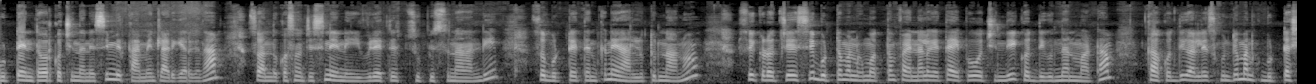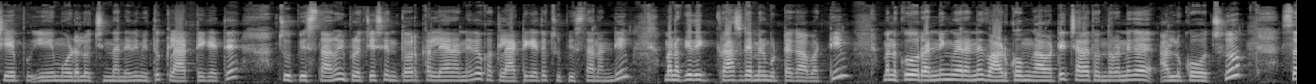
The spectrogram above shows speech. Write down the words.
బుట్ట ఎంతవరకు వచ్చిందనేసి మీరు కామెంట్లు అడిగారు కదా. సో అందుకోసం వచ్చేసి నేను ఈ వీడియో అయితే చూపిస్తున్నానండి. సో బుట్ట అయితే కనుక నేను అల్లుతున్నాను. సో ఇక్కడ వచ్చేసి బుట్ట మనకు మొత్తం ఫైనల్గా అయితే అయిపోయి వచ్చింది కొద్దిగా ఉందనమాట కా కొద్దిగా అల్లేసుకుంటే మనకు బుట్ట షేప్ ఏ మోడల్ వచ్చింది అనేది మీతో క్లారిటీగా అయితే చూపిస్తాను. ఇప్పుడు వచ్చేసి ఎంతవరకు కళ్యాణ్ అనేది ఒక క్లారిటీగా అయితే చూపిస్తానండి. మనకి ఇది క్రాస్ డైమండ్ బుట్ట కాబట్టి మనకు రన్నింగ్ వేర్ అనేది వాడుకోము కాబట్టి చాలా తొందరగానే అల్లుకోవచ్చు. సో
